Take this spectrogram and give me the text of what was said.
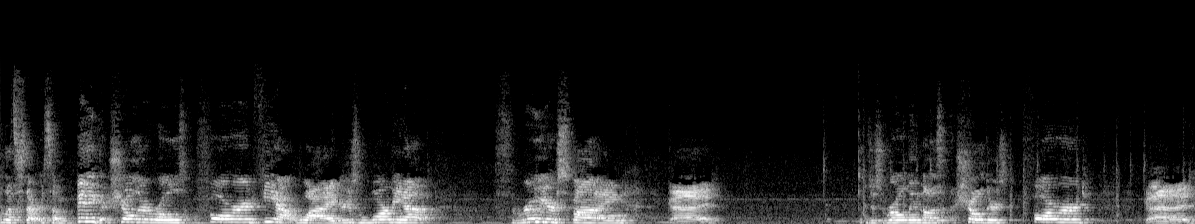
Let's start with some big shoulder rolls forward, feet out wide. You're just warming up through your spine. Good. Just rolling those shoulders forward. Good.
